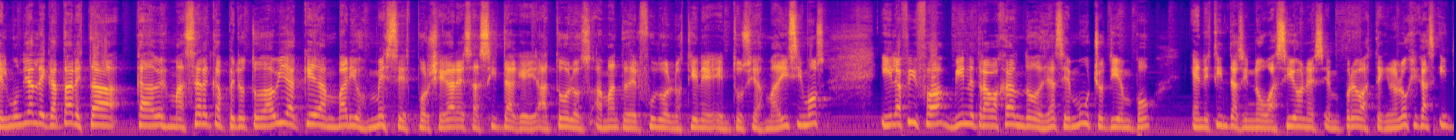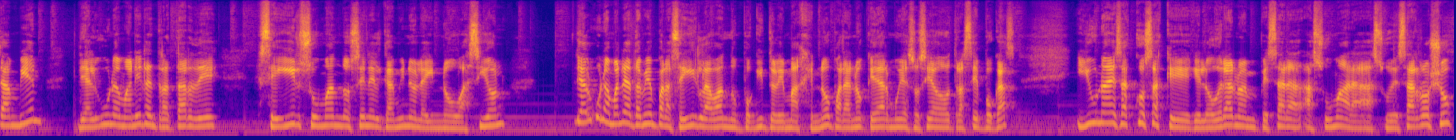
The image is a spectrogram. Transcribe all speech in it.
El Mundial de Qatar está cada vez más cerca, pero todavía quedan varios meses por llegar a esa cita que a todos los amantes del fútbol nos tiene entusiasmadísimos. Y la FIFA viene trabajando desde hace mucho tiempo en distintas innovaciones, en pruebas tecnológicas y también de alguna manera en tratar de seguir sumándose en el camino de la innovación de alguna manera también para seguir lavando un poquito la imagen, ¿no? Para no quedar muy asociado a otras épocas. Y una de esas cosas que, lograron empezar a, sumar a, su desarrollo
